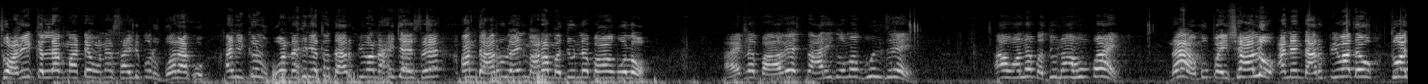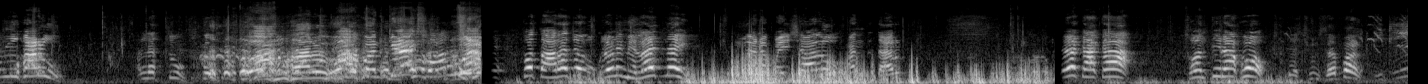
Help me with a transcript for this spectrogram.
ચોવીસ કલાક માટે ઓના સાઈડ ઉપર ઊભો રાખું. અને ઈકણ ઊભો નહીં રહેતો દારૂ પીવા નહીં જાય છે. અને દારૂ લઈને મારા મજૂરને ભાવ બોલો. હા એટલે ભાવેશ તારી તો ભૂલ છે. આ ઓને બધું ના હું પાય ના હું પૈસા આલું અને દારૂ પીવા દઉં તો જ હું હારું. એટલે તું. તો તારા જો ઉઘરાણી મેલાય જ નહીં. હું એને પૈસા આલું અને દારૂ એ કાકા શાંતિ રાખો. શું છે પણ? એટલે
